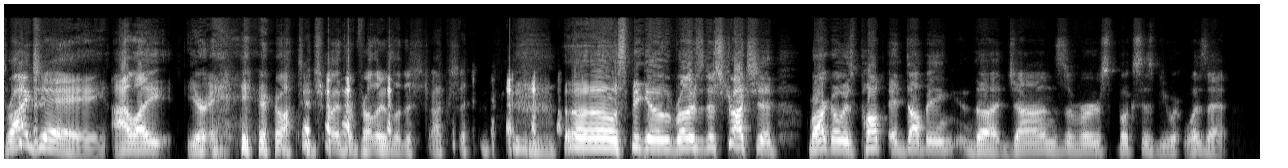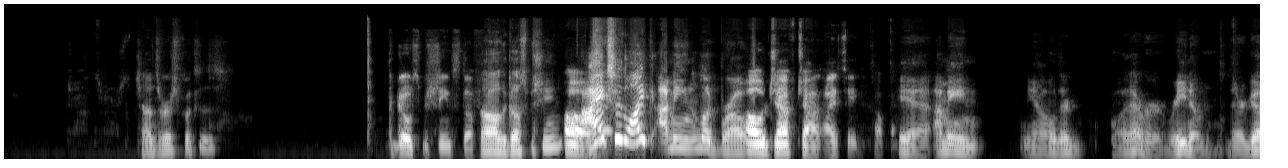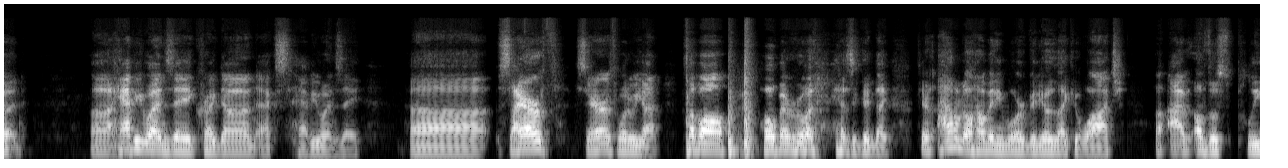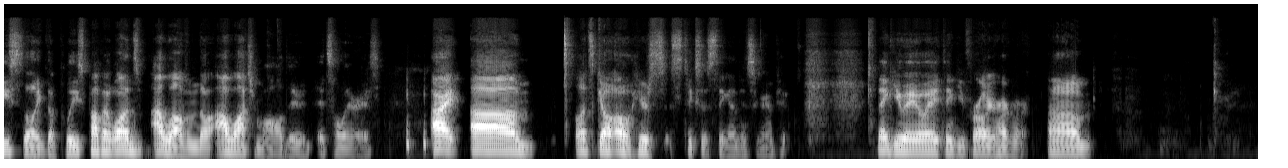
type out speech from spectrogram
Dry J. I like your you're about to join the Brothers of Destruction. oh, speaking of the Brothers of Destruction, Marco is pumped and dumping the John's verse books. Is beware- what is that? John's verse books is? The ghost machine stuff. Oh, the Ghost Machine. Oh, I actually like. I mean, look, bro. Oh, Jeff John. I see. Okay. yeah. I mean, you know, they're whatever. Read them. They're good. Uh, happy Wednesday, Craig Don X. Happy Wednesday. Uh, Sarth, Sarth. What do we got? What's up, all? Hope everyone has a good night. There's, I don't know how many more videos I can watch I, of those police, like the police puppet ones. I love them though. I'll watch them all, dude. It's hilarious. all right. Um, let's go. Oh, here's sticks this thing on Instagram too. Thank you, AOA. Thank you for all your hard work. Um,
